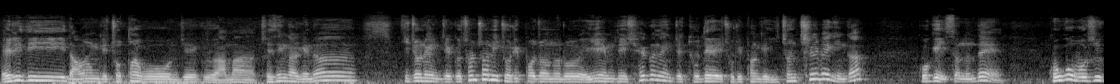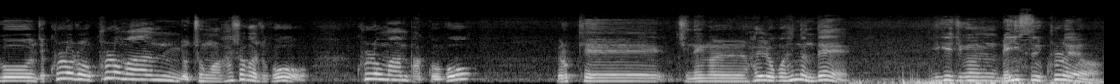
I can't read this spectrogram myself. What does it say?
LED 나오는 게 좋다고 이제 그 아마 제 생각에는 기존에 이제 그 천천히 조립 버전으로 AMD 최근에 이제 두 대 조립한 게 2700인가? 그게 있었는데 그거 보시고 이제 쿨러로 쿨러만 요청을 하셔가지고 쿨러만 바꾸고 이렇게 진행을 하려고 했는데 이게 지금 Wraith 쿨러예요.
